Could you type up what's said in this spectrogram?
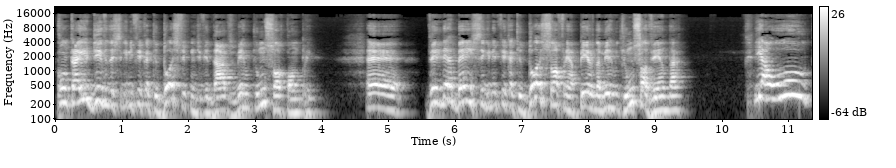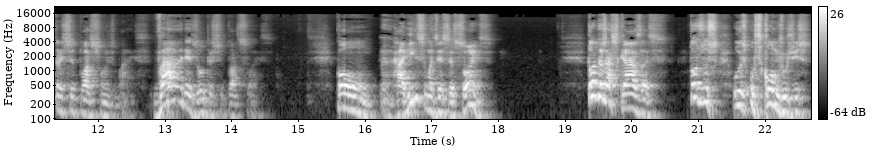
contrair dívidas significa que dois ficam endividados, mesmo que um só compre. É, vender bens significa que dois sofrem a perda, mesmo que um só venda. E há outras situações mais, várias outras situações. Com raríssimas exceções, todas as casas Todos os, os, os cônjuges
